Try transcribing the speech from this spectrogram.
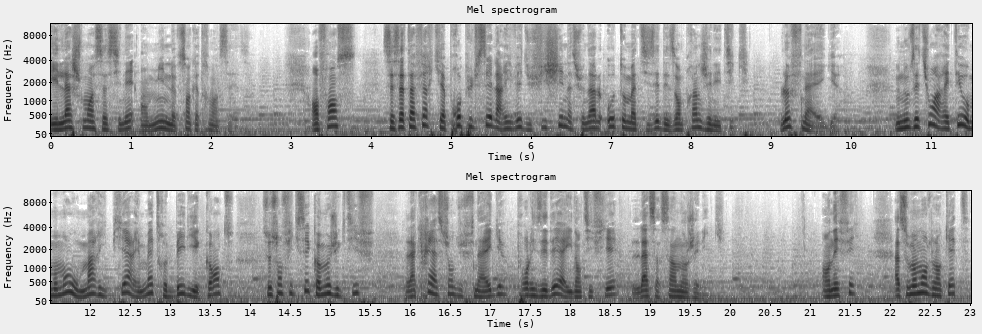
et lâchement assassinée en 1996. En France, c'est cette affaire qui a propulsé l'arrivée du fichier national automatisé des empreintes génétiques, le FNAEG. Nous nous étions arrêtés au moment où Marie-Pierre et Maître Bélier-Kant se sont fixés comme objectif la création du FNAEG pour les aider à identifier l'assassin d'Angélique. En effet, à ce moment de l'enquête,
